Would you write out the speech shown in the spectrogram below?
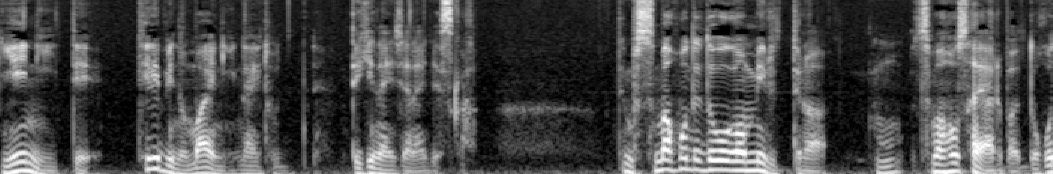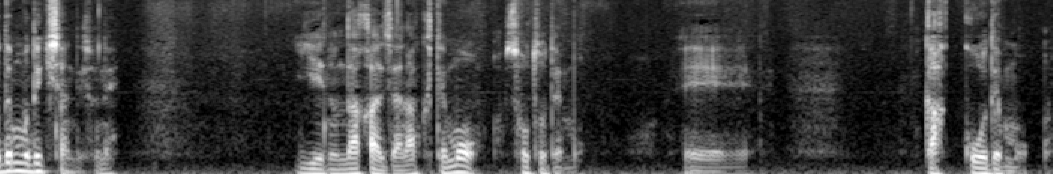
家にいてテレビの前にいないとできないじゃないですか。でもスマホで動画を見るっていうのはスマホさえあればどこでもできちゃうんですよね。家の中じゃなくても外でも、えー、学校でも、ま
